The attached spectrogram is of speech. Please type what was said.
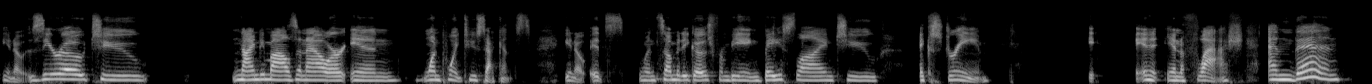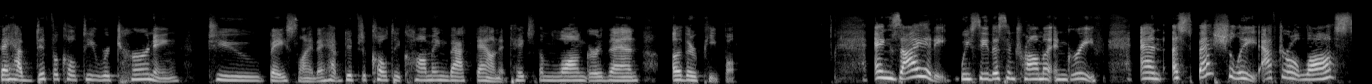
you know, 0 to 90 miles an hour in 1.2 seconds. You know, it's when somebody goes from being baseline to extreme in, in a flash. And then they have difficulty returning to baseline. They have difficulty calming back down. It takes them longer than other people anxiety. We see this in trauma and grief. And especially after a loss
